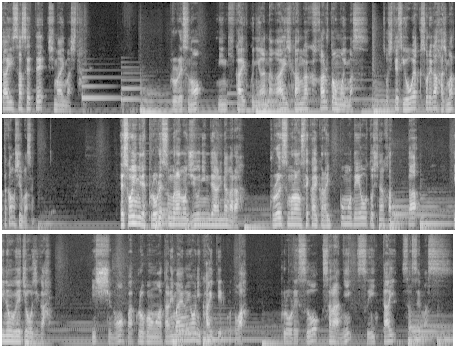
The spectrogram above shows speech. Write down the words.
退させてしまいました。プロレスの人気回復には長い時間がかかると思います。そしてようやくそれが始まったかもしれません。そういう意味でプロレス村の住人でありながら、プロレス村の世界から一歩も出ようとしなかった井上ジョージが、一種の暴露本を当たり前のように書いていることは、プロレスをさらに衰退させます。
